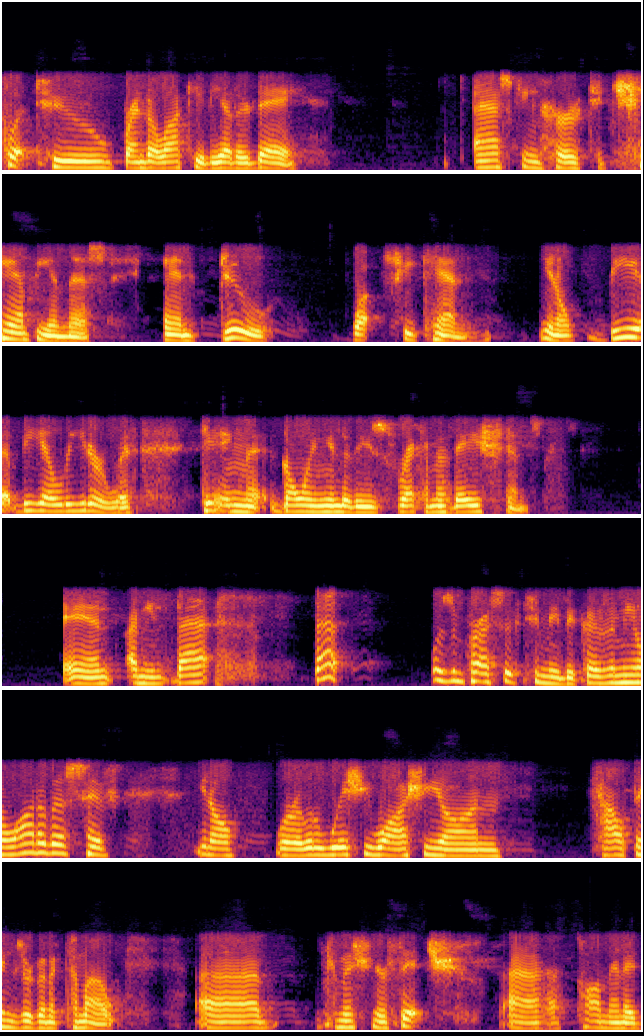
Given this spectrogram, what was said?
put to Brenda Lucki the other day, asking her to champion this and do what she can. You know, be a, be a leader with getting going into these recommendations. And I mean that that was impressive to me because I mean a lot of us have, you know, we're a little wishy washy on how things are going to come out. Uh, Commissioner Fitch uh, commented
